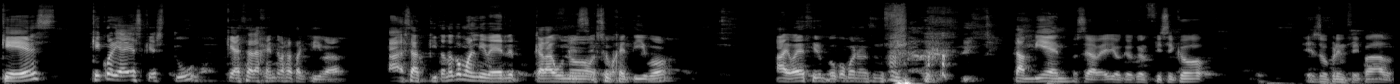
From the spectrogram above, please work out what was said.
Que es. ¿Qué cualidades crees tú que hace a la gente más atractiva? Ah, o sea, quitando como el nivel cada uno Físico. subjetivo. Ah, iba a decir un poco, bueno. también. O sea, a ver, yo creo que el físico es lo principal.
